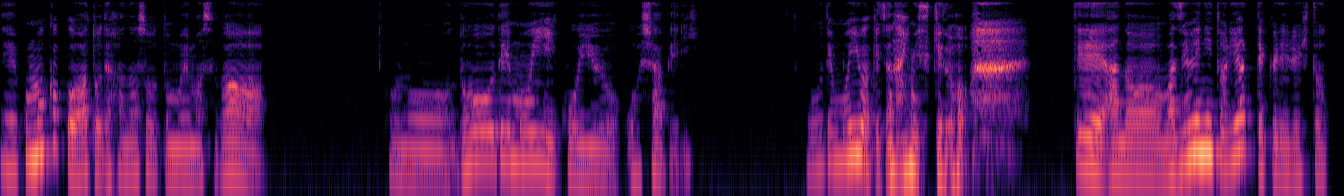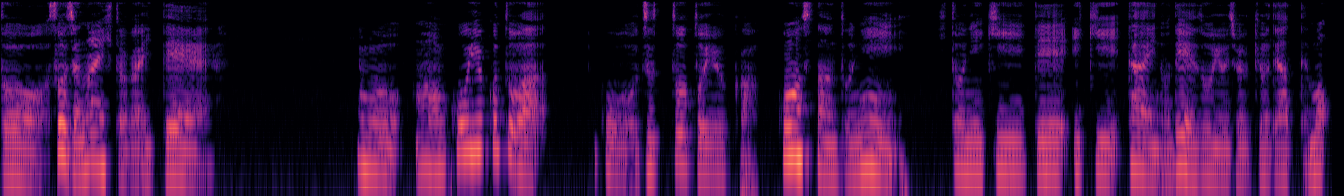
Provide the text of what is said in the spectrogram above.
で、細かくは後で話そうと思いますが、この、どうでもいいこういうおしゃべり。どうでもいいわけじゃないんですけど、で、あの、真面目に取り合ってくれる人と、そうじゃない人がいて、でも、まあ、こういうことは、こう、ずっとというか、コンスタントに人に聞いていきたいので、どういう状況であっても。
